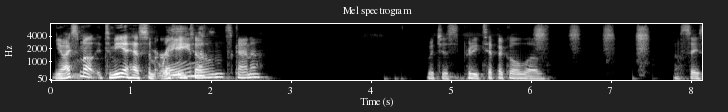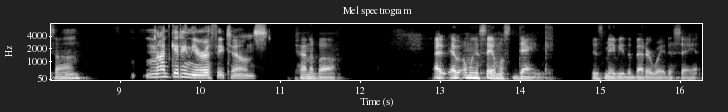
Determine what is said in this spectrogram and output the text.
You know, I smell. To me, it has some earthy tones, kind of, which is pretty typical of, of saison. Not getting the earthy tones. Kind of a. I, I'm going to say almost dank is maybe the better way to say it.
